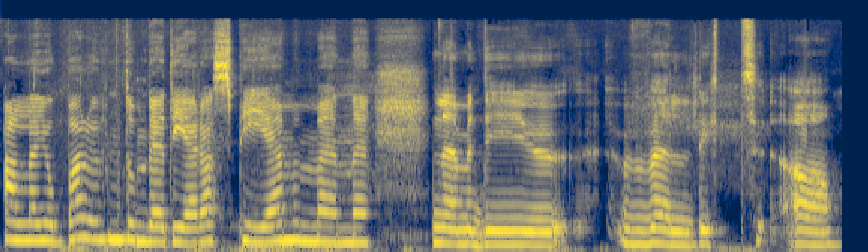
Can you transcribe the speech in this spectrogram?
alla jobbar. Jag vet inte om det är deras PM, men... Eh, Nej, men det är ju väldigt... Ja,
